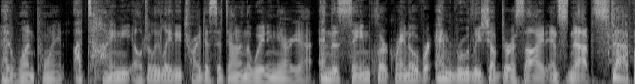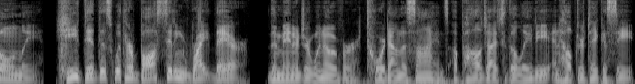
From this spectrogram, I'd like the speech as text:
At one point, a tiny elderly lady tried to sit down in the waiting area, and the same clerk ran over and rudely shoved her aside and snapped, Staff only. He did this with her boss sitting right there. The manager went over, tore down the signs, apologized to the lady, and helped her take a seat.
